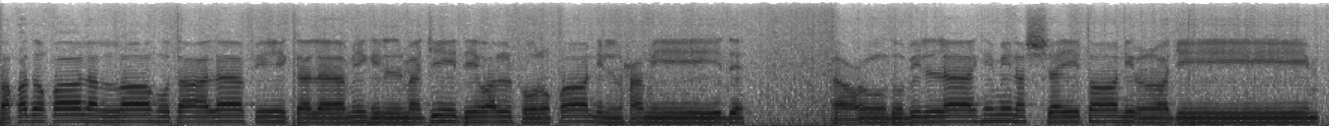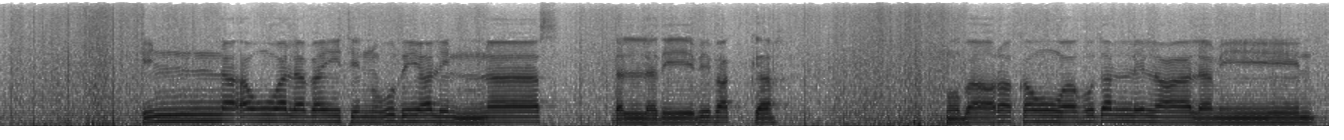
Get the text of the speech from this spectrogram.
فقد قال الله تعالى في كلامه المجيد والفرقان الحميد. أعوذ بالله من الشيطان الرجيم. إن أول بيت وضي للناس للذي ببكة مباركا وهدى للعالمين.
